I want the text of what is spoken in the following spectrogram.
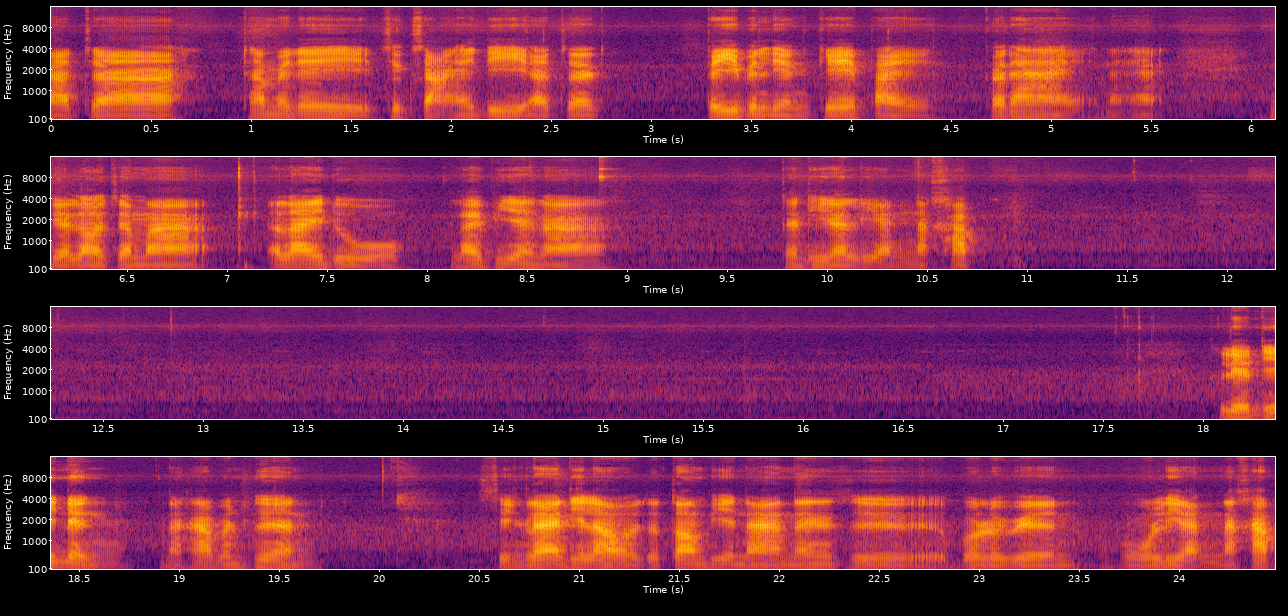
อาจจะถ้าไม่ได้ศึกษาให้ดีอาจจะตีเป็นเหรียญเก๊ไปก็ได้นะฮะ เดี๋ยวเราจะมาไล่ดูไล่พิจารณากันทีละเหรียญนนะครับ เหรียญที่1นนะครับเพื่อนๆสิ่งแรกที่เราจะต้องพิจารณานั่นก็คือบริเวณหูเหรียญนนะครับ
